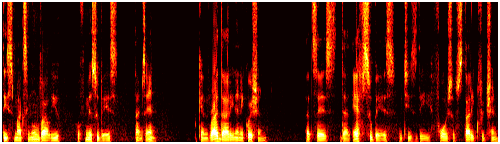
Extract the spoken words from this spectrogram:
this maximum value of mu sub s times n. We can write that in an equation that says that F sub s, which is the force of static friction,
